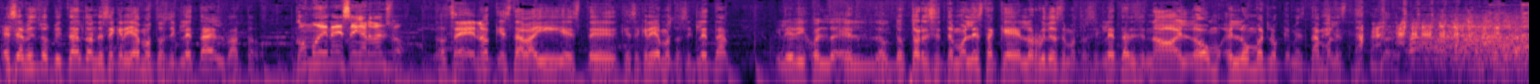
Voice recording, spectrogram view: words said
¿Es el mismo hospital donde se creía motocicleta el vato? ¿Cómo era ese garbanzo? No sé, ¿no? Que estaba ahí, este, que se creía motocicleta. Y le dijo el, el doctor, dice, ¿te molesta que los ruidos de motocicleta? Dice, no, el humo, el humo es lo que me está molestando.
